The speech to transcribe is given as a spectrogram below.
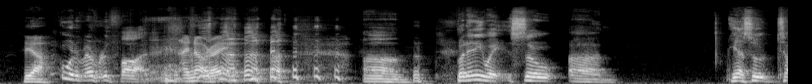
yeah. Who would have ever thought? I know, right? But anyway, so um, yeah, so t-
